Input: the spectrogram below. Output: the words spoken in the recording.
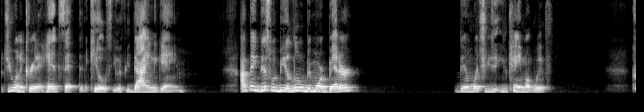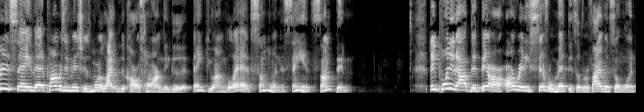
But you want to create a headset that kills you if you die in the game. I think this would be a little bit more better than what you you came up with. Critics say that Palmer's invention is more likely to cause harm than good. Thank you. I'm glad someone is saying something. They pointed out that there are already several methods of reviving someone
